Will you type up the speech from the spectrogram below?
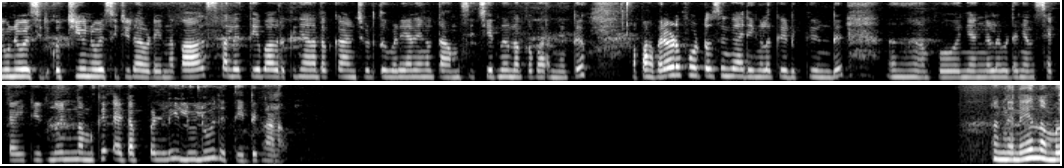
യൂണിവേഴ്സിറ്റി കൊച്ചി യൂണിവേഴ്സിറ്റിയുടെ അവിടെയായിരുന്നു. അപ്പോൾ ആ സ്ഥലത്തെത്തിയപ്പോൾ അവർക്ക് ഞാനതൊക്കെ കാണിച്ചു കൊടുത്തു. ഇവിടെയാണ് ഞങ്ങൾ താമസിച്ചിരുന്നതെന്നൊക്കെ പറഞ്ഞിട്ട്. അപ്പോൾ അവരവിടെ ഫോട്ടോസും കാര്യങ്ങളൊക്കെ എടുക്കുന്നുണ്ട്. അപ്പോൾ ഞങ്ങൾ ഇവിടെ ഇങ്ങനെ സെറ്റായിട്ടിരുന്നു ഇനി നമുക്ക് എടപ്പള്ളി ലുലുവിലെത്തിയിട്ട് കാണാം. അങ്ങനെ നമ്മൾ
